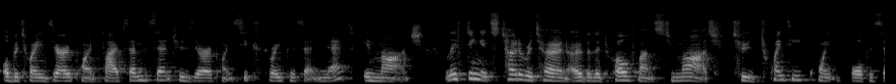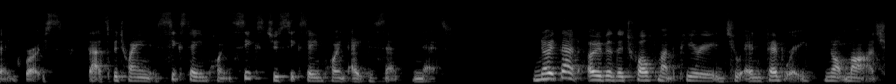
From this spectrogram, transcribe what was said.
or between 0.57% to 0.63% net in March, lifting its total return over the 12 months to March to 20.4% gross. That's between 16.6 to 16.8% net. Note that over the 12 month period to end February, not March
